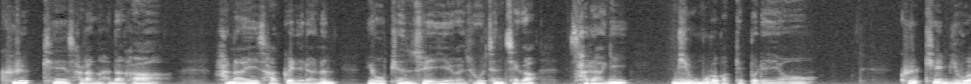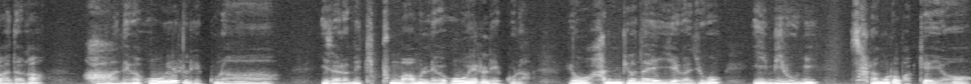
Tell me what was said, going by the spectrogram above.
그렇게 사랑하다가 하나의 사건이라는 요 변수에 의해 가지고 전체가 사랑이 미움으로 바뀌어버려요. 그렇게 미워하다가 아, 내가 오해를 했구나. 이 사람의 깊은 마음을 내가 오해를 했구나. 요 한 변화에 의해 가지고 이 미움이 사랑으로 바뀌어요.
